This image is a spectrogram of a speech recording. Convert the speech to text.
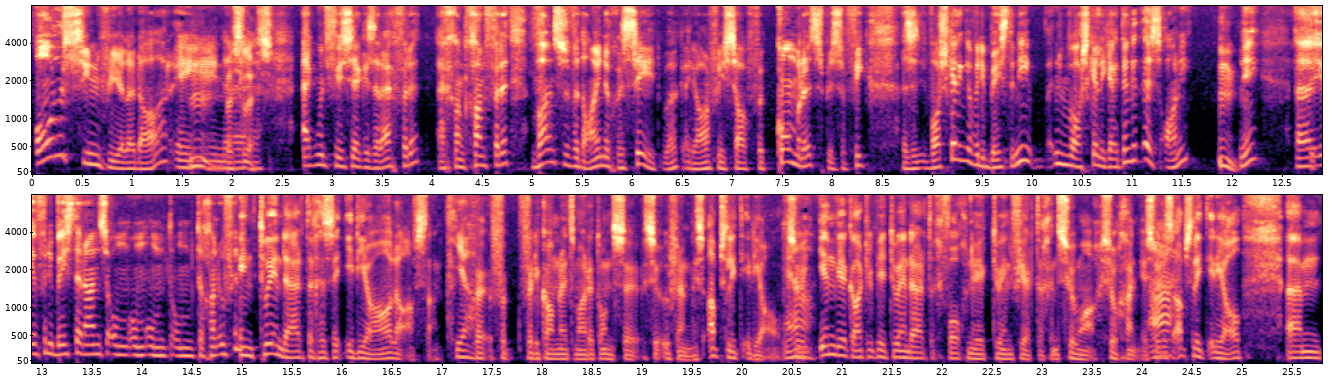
Ons sien vir julle daar en beslis. uh, ek moet vir ek is reg vir dit. Ek gaan gaan vir dit want soos wat Hein nou gesê het ook uit die van die saak vir Comrades spesifiek is dit waarskynlik een van die beste nie, nie waarskynlik ek dink dit is Annie Mm. Nee? Uh, een van die beste runs om, om, om, om te gaan oefen? En 32 is 'n ideale afstand Ja. vir vir vir die Comrades Marathon se se oefening. Is absoluut ideaal. Ja. So een week hardloop jy 32, volgende week 42 en so maar so gaan jy. So Ah. dis absoluut ideaal. Ehm um,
